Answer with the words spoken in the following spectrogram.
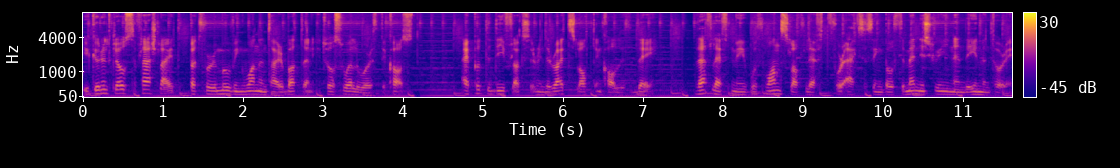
You couldn't close the flashlight, but for removing one entire button it was well worth the cost. I put the defluxor in the right slot and called it a day. That left me with one slot left for accessing both the menu screen and the inventory.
